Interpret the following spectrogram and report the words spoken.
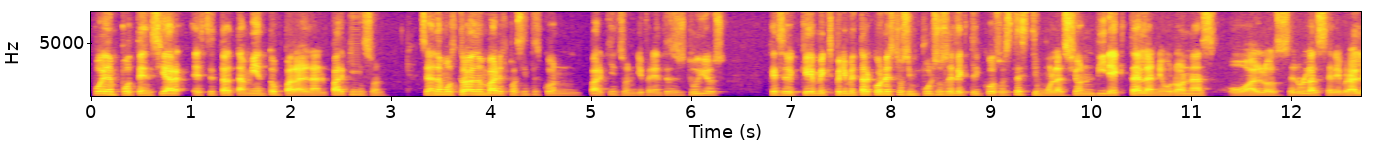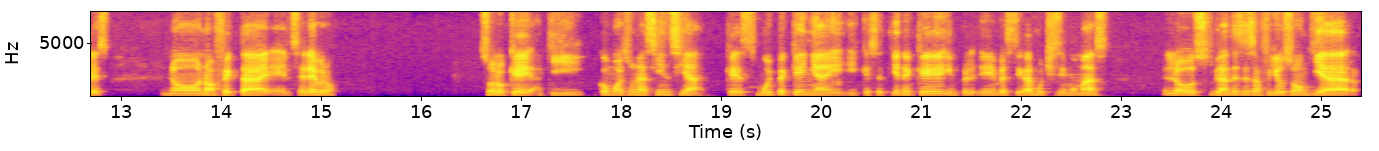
pueden potenciar este tratamiento para el Parkinson. Se han demostrado en varios pacientes con Parkinson en diferentes estudios que, se, que experimentar con estos impulsos eléctricos o esta estimulación directa a las neuronas o a las células cerebrales no, no afecta el cerebro. Solo que aquí, como es una ciencia que es muy pequeña y que se tiene que investigar muchísimo más, los grandes desafíos son guiar,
